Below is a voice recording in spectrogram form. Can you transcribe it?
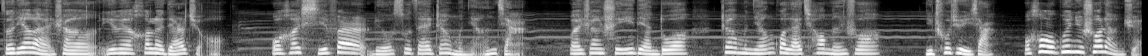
昨天晚上因为喝了点酒。我和媳妇儿留宿在丈母娘家，晚上十一点多，丈母娘过来敲门说：“你出去一下，我和我闺女说两句。”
